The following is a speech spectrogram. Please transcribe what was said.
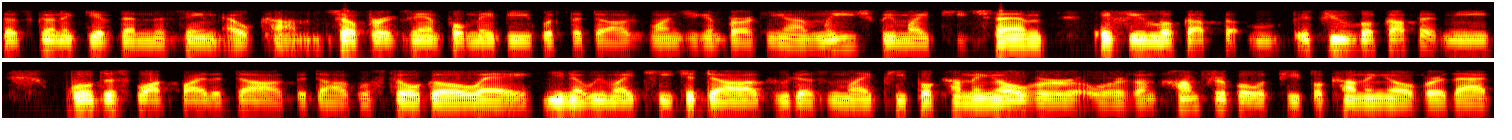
that's going to give them the same outcome. So for example, maybe with the dog lunging and barking on leash, we might teach them if you look up if you look up at me, we'll just walk by the dog. The dog will still go away. You know, we might teach a dog who doesn't like people coming over or is uncomfortable comfortable with people coming over that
